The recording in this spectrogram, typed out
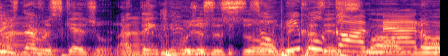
he was never scheduled. I think people just assume so people it's got mad Flog Gnaw-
